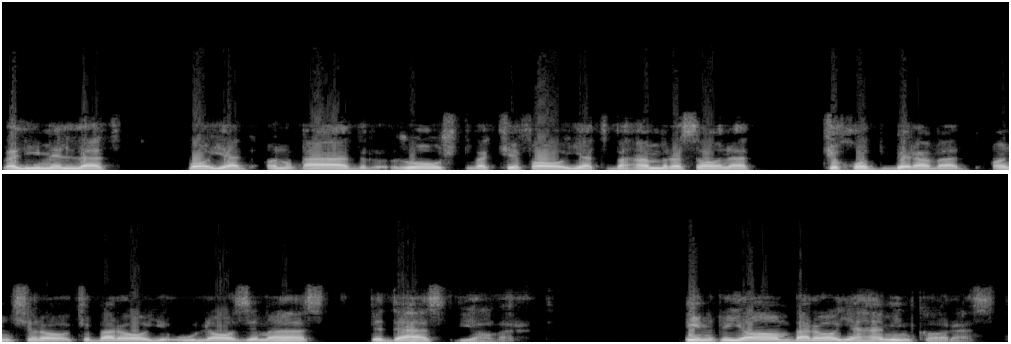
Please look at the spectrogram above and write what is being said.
ولی ملت باید آنقدر رشد و کفایت به هم رساند که خود برود آنچه را که برای او لازم است به دست بیاورد. این قیام برای همین کار است.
